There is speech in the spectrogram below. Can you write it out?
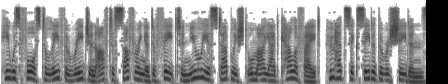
he was forced to leave the region after suffering a defeat to newly established Umayyad Caliphate, who had succeeded the Rashidians.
